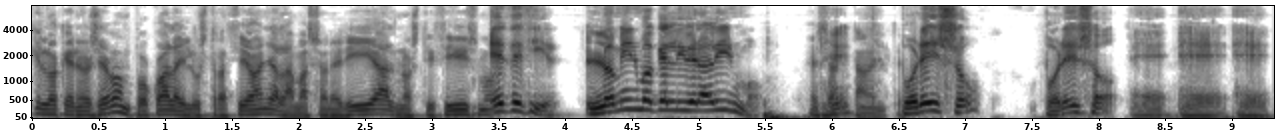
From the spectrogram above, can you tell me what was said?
Lo que nos lleva un poco a la ilustración y a la masonería, al gnosticismo. Es decir, lo mismo que el liberalismo. ¿eh? Exactamente. Por eso, por eso eh, eh,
